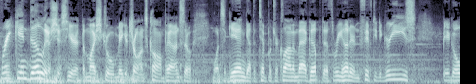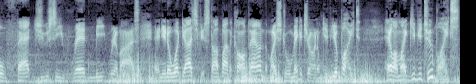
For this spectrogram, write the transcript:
freaking delicious here at the Maestro Megatron's compound. So, once again, got the temperature climbing back up to 350 degrees. Big old fat, juicy red meat ribeyes. And you know what, guys? If you stop by the compound, the Maestro Megatron will give you a bite. Hell, I might give you two bites.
